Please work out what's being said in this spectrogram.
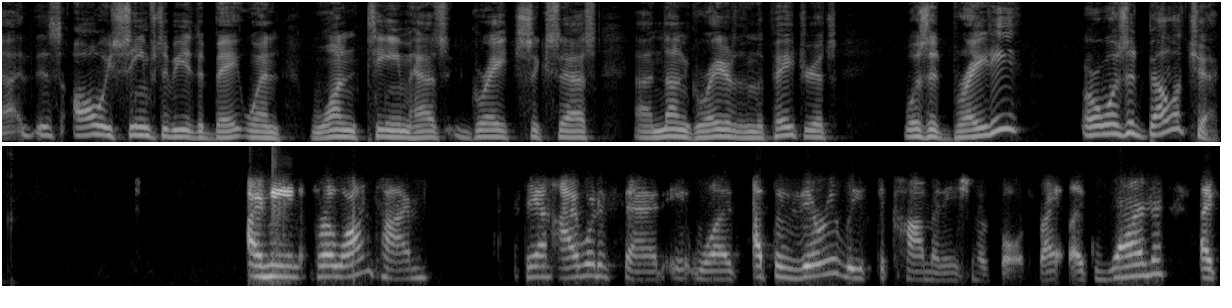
uh, this always seems to be a debate when one team has great success, uh, none greater than the Patriots. Was it Brady or was it Belichick? I mean, for a long time, Dan, I would have said it was at the very least a combination of both, right? Like one, like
